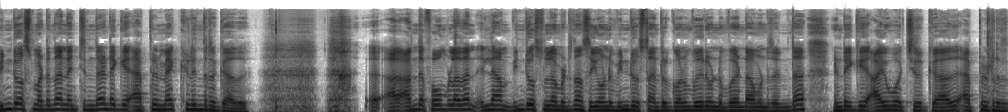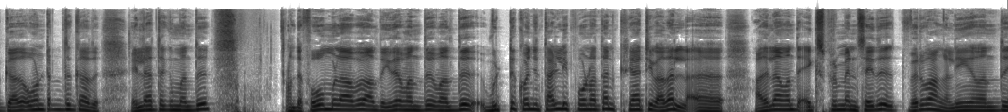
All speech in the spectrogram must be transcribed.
விண்டோஸ் மட்டும்தான் நினச்சிருந்தா இன்றைக்கு ஆப்பிள் மேக் இருந்திருக்காது அந்த ஃபார்மில் தான் எல்லாம் விண்டோஸில் மட்டும் தான் செய்யணும். விண்டோஸ் தான் இருக்கணும் வேறு ஒன்று வேண்டாம்னு இருந்தால் இன்றைக்கு ஐ வாட்ச் இருக்காது ஆப்பிள் இருக்காது ஒன்று இருக்காது. எல்லாத்துக்கும் வந்து அந்த ஃபார்முலாவை அந்த இதை வந்து வந்து விட்டு கொஞ்சம் தள்ளி போனால் தான் க்ரியேட்டிவ் அதான் அதெல்லாம் வந்து எக்ஸ்பெரிமெண்ட் செய்து வருவாங்க. நீங்கள் வந்து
